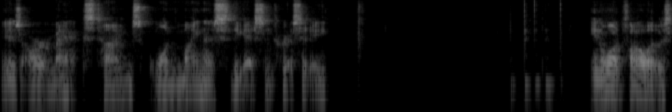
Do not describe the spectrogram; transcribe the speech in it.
is r max times 1 minus the eccentricity. In what follows,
